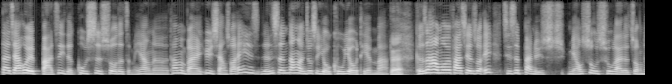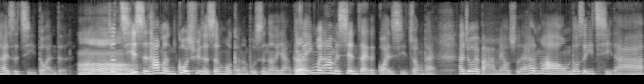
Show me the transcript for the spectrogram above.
大家会把自己的故事说的怎么样呢？他们本来预想说，哎，人生当然就是有苦有甜嘛。对。可是他们会发现说，哎，其实伴侣描述出来的状态是极端的。哦。就即使他们过去的生活可能不是那样，可是因为他们现在的关系状态，他就会把它描述得很好，我们都是一起的啊，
